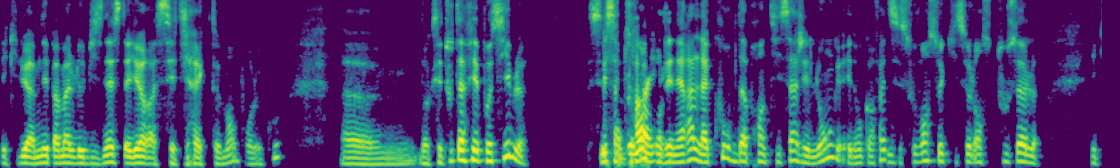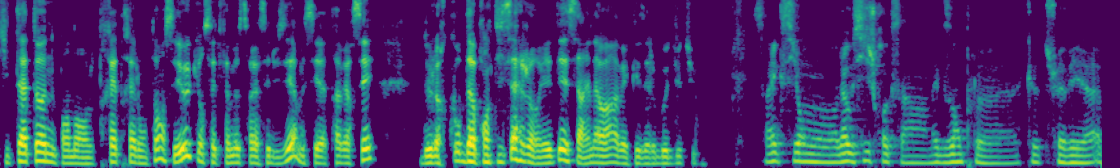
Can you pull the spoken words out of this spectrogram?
et qui lui a amené pas mal de business, d'ailleurs assez directement pour le coup. Euh, donc c'est tout à fait possible. C'est simplement qu'en général, la courbe d'apprentissage est longue et donc en fait, mmh. c'est souvent ceux qui se lancent tout seuls et qui tâtonnent pendant très très longtemps. C'est eux qui ont cette fameuse traversée du désert, mais c'est la traversée de leur courbe d'apprentissage en réalité. Ça n'a rien à voir avec les algos de YouTube. C'est vrai que si on. Là aussi, je crois que c'est un exemple euh, que tu avais euh,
